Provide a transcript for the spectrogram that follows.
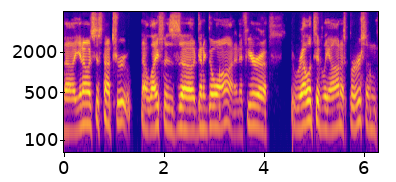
uh, you know, it's just not true. Now, life is uh, going to go on, and if you're a relatively honest person,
